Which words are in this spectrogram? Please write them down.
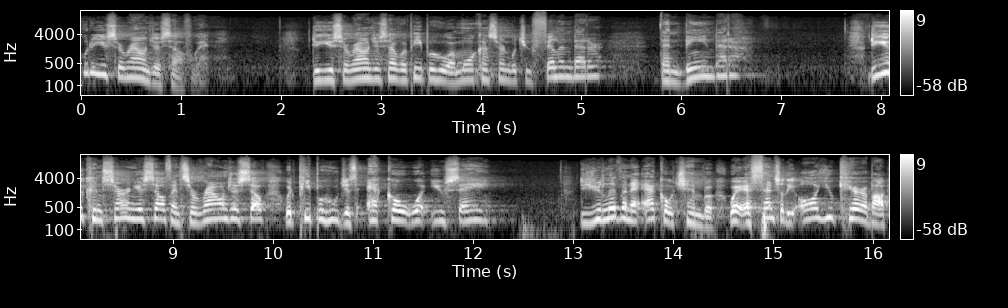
Who do you surround yourself with? Do you surround yourself with people who are more concerned with you feeling better than being better? Do you concern yourself and surround yourself with people who just echo what you say? Do you live in an echo chamber where essentially all you care about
